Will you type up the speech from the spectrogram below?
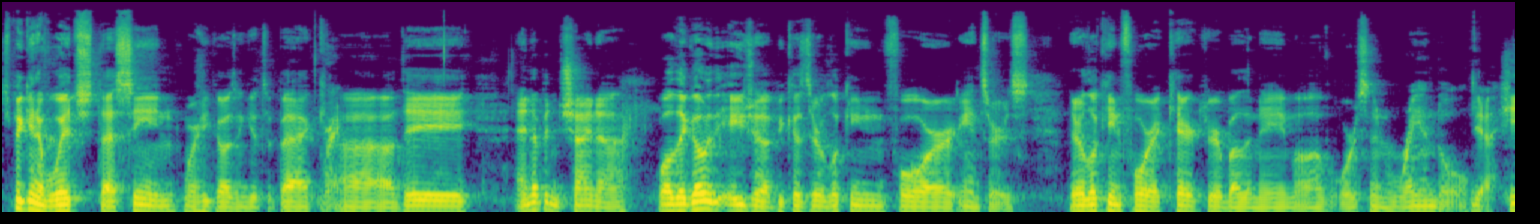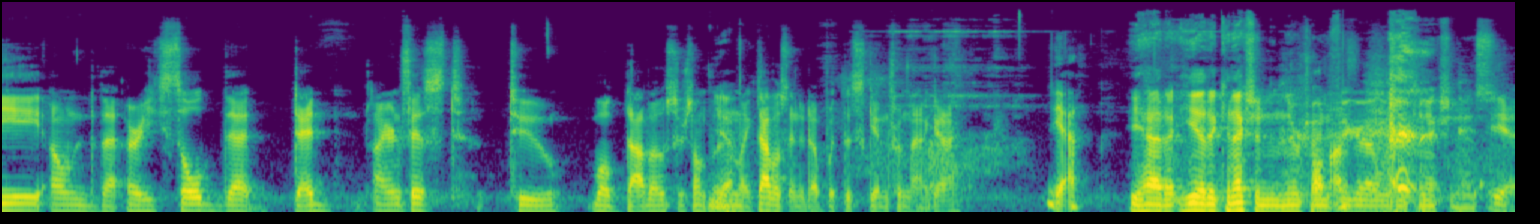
Speaking of which, that scene where he goes and gets it back, Right. uh, they end up in China. Well, they go to the Asia because they're looking for answers. They're looking for a character by the name of Orson Randall. Yeah, he owned that, or he sold that dead Iron Fist to well Davos or something. Yeah. And like Davos ended up with the skin from that guy. Yeah. He had a he had a connection, and they were trying Hold to on. figure out what that connection is. Yeah.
